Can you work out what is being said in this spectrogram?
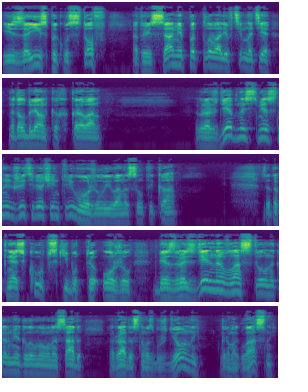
из-за испы кустов, а то и сами подплывали в темноте на долбленках к каравану. Враждебность местных жителей очень тревожила Ивана Салтыка. Зато князь Курбский будто ожил, безраздельно властвовал на корме головного насада, радостно возбужденный, громогласный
